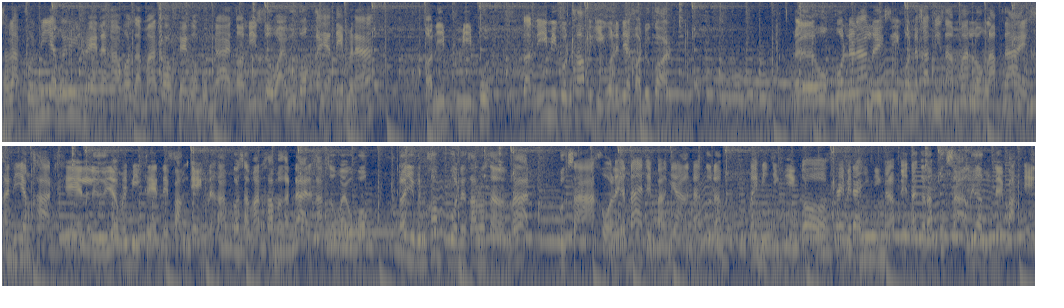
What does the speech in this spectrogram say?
สำหรับคนที่ยังไม่มีแครนนะครับ ก็สามารถเข้าแครนกับผมได้ตอนนี้ Survival Box ใกล้จะเต็มแล้วนะ ตอนนี้มีผู้ ตอนนี้มีคนเข้าไปกี่คนแล้วเนี่ยขอดูก่อน เออหกคนแล้วนะเหลืออีกสี่คนนะครับที่สามารถรองรับได้ ใครที่ยังขาดแคลนหรือยังไม่มีแคลนในฝั่งเองนะครับ ก็สามารถเข้ามากันได้นะครับ Survival Box เราอยู่เป็นครอบครัวนะครับ เราสามารถปรึกษาขออะไรกันได้แต่บางอย่างถ้าเกิดว่าไม่มีจริง ๆ ก็ให้ไม่ได้จริงๆนะครับแต่ถ้าเกิดว่าปรึกษาเรื่องในฝั่งเอง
